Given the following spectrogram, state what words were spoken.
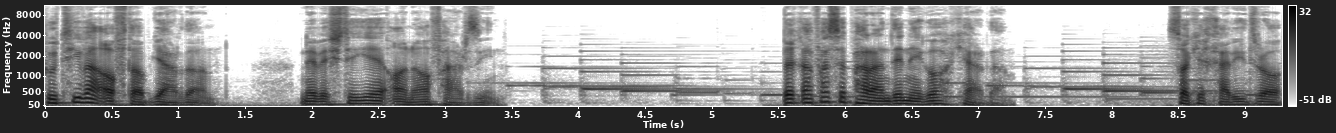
توتی و آفتابگردان. نوشته آنا فرزین. به قفس پرنده نگاه کردم. ساک خرید را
